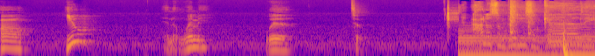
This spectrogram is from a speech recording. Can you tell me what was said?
on you and the women will too. I know some bitches in Cali,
